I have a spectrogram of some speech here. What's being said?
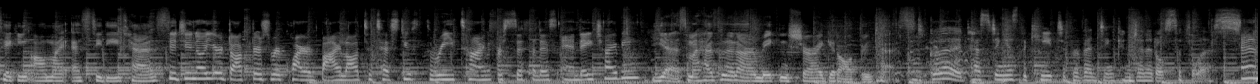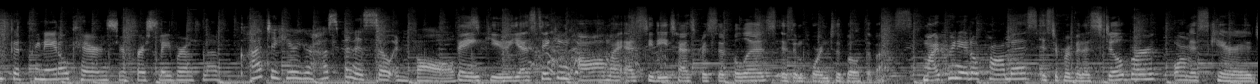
taking all my STD tests. Did you know your doctor's required by law to test you three times for syphilis and HIV? Yes, my husband and I are making sure I get all three tests. Good. Testing is the key to preventing congenital syphilis. And good prenatal care is your first labor of love. Glad to hear your husband is so involved. Thank you. Yes, taking all my STD tests for syphilis is important to both of us. My prenatal promise is to prevent a stillbirth or miscarriage.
